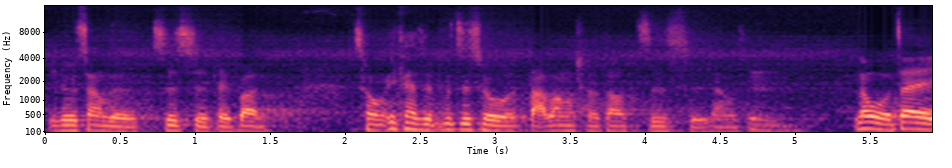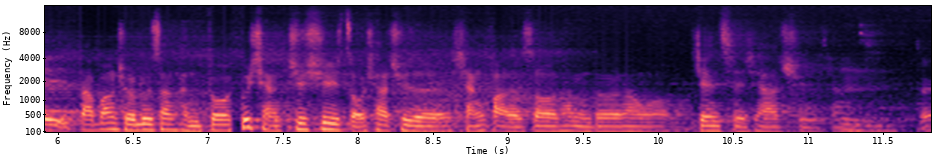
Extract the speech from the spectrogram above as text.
一路上的支持陪伴，从一开始不支持我打棒球到支持这样子，嗯、那我在打棒球路上很多不想继续走下去的想法的时候，他们都会让我坚持下去，这样子。嗯、对。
